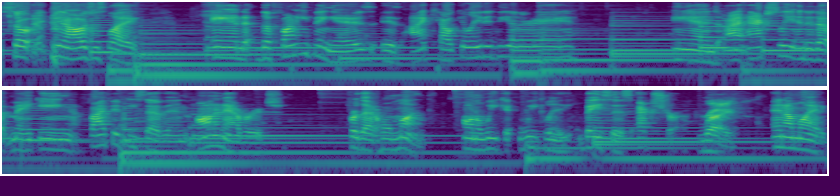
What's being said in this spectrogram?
So you know I was just like, and the funny thing is, is I calculated the other day. And I actually ended up making 557 on an average for that whole month on a week weekly basis extra. Right. And I'm like,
